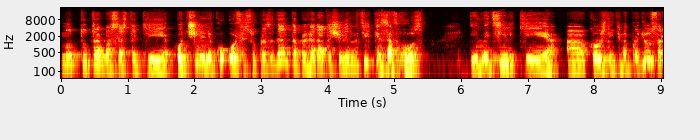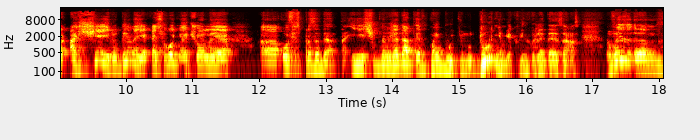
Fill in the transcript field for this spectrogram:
Ну тут треба все ж таки очільнику офісу президента пригадати, що він не тільки завгосп і не тільки колишній кінопродюсер, а ще й людина, яка сьогодні очолює офіс президента. І щоб не виглядати в майбутньому дурням, як він виглядає зараз, ви. Ем,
